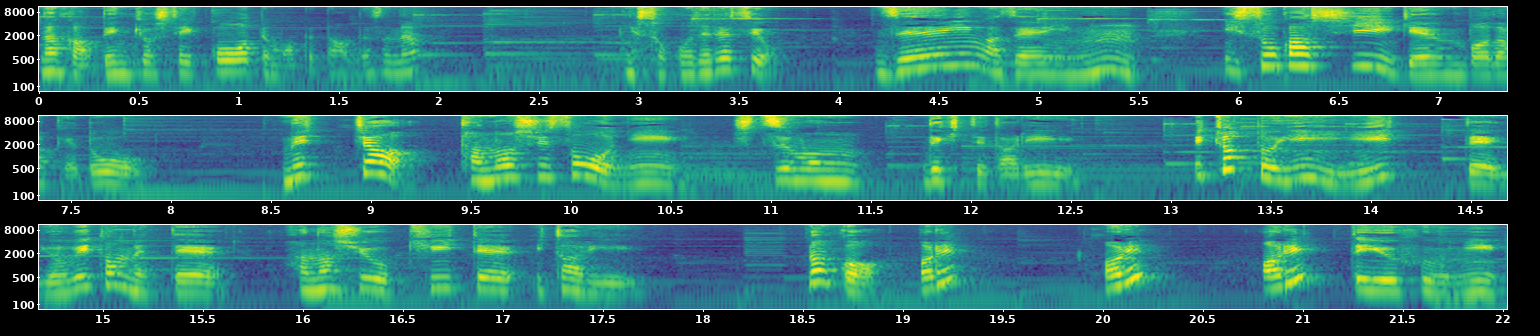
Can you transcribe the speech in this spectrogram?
なんか勉強していこうって思ってたんですねでそこでですよ全員が全員忙しい現場だけどめっちゃ楽しそうに質問できてたり「えちょっといい?」って呼び止めて話を聞いていたりなんかあれ？あれ？あれ？っていう風に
